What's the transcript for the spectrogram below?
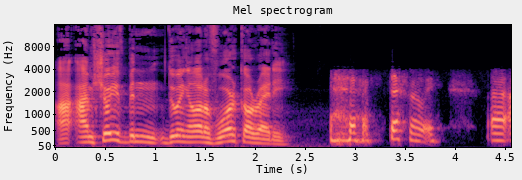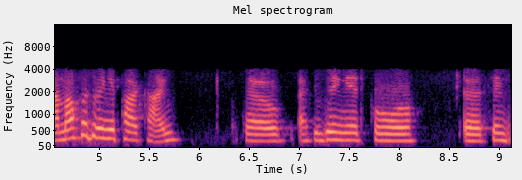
I- am sure you've been doing a lot of work already. Definitely. Uh, I'm also doing it part time. So, I've been doing it for uh, since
